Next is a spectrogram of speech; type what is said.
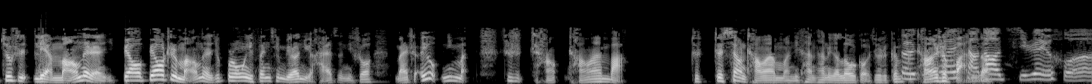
就是脸盲的人，标标志盲的人就不容易分清。比如说女孩子，你说买车，哎呦，你买这是长长安吧？这这像长安吗？你看它那个 logo，就是跟，长安是反的想到奇瑞和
